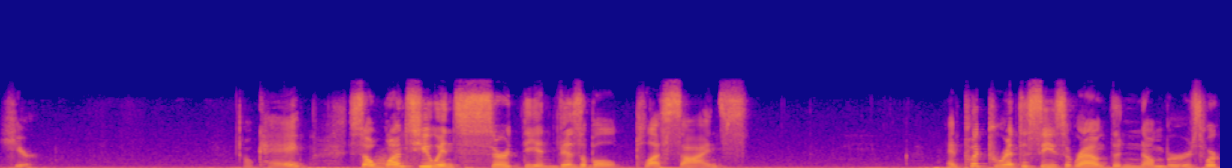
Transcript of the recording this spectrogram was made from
here. Okay, so once you insert the invisible plus signs, and put parentheses around the numbers, we're,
